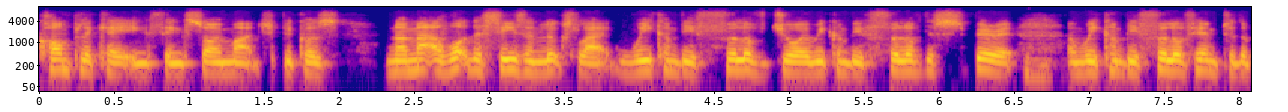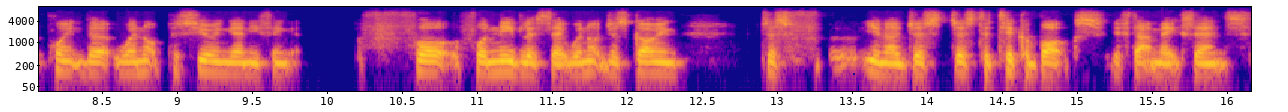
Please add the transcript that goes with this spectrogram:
complicating things so much because no matter what the season looks like, we can be full of joy, we can be full of the Spirit, mm-hmm. and we can be full of Him to the point that we're not pursuing anything for for needless sake. We're not just going, just you know, just just to tick a box, if that makes sense.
